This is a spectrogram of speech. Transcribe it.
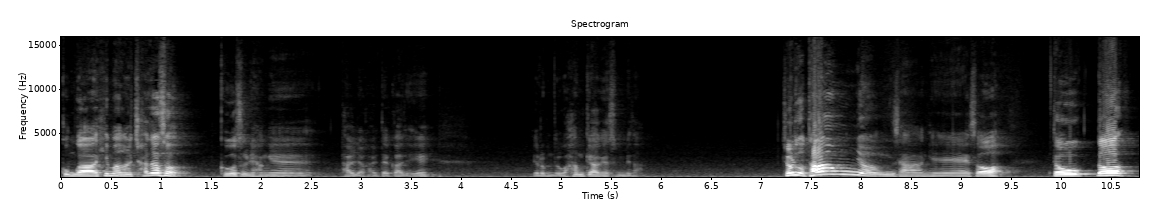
꿈과 희망을 찾아서 그것을 향해 달려갈 때까지 여러분들과 함께 하겠습니다. 저도 다음 영상에서 더욱더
